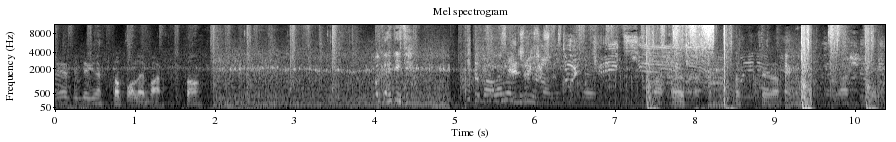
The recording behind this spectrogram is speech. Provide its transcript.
Nie, ty biegniesz w to pole bar. Co? Погодите. Chyba, ale nie drzwi tam. To jest... To się za... Nasi, dobra.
